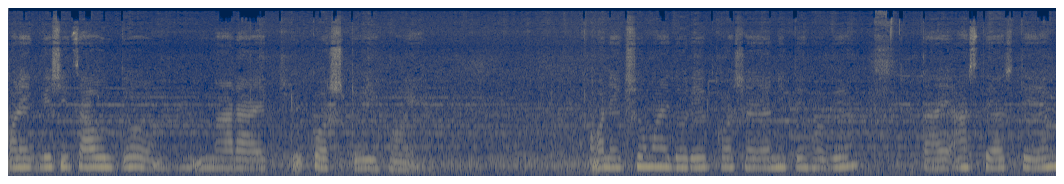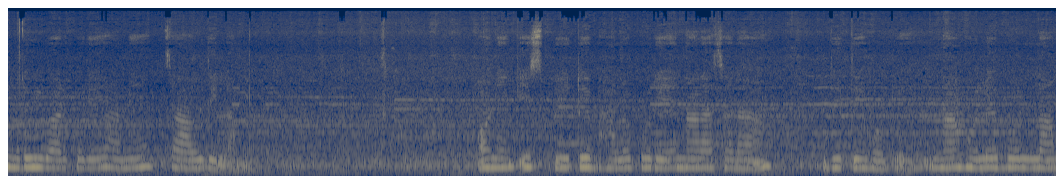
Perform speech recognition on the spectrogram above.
অনেক বেশি চাউল তো নাড়া একটু কষ্টই হয়। অনেক সময় ধরে কষায়া নিতে হবে। তাই আস্তে আস্তে দুইবার করে আমি চাল দিলাম। অনেক স্পিডে ভালো করে নাড়াচাড়া দিতে হবে। না হলে বললাম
